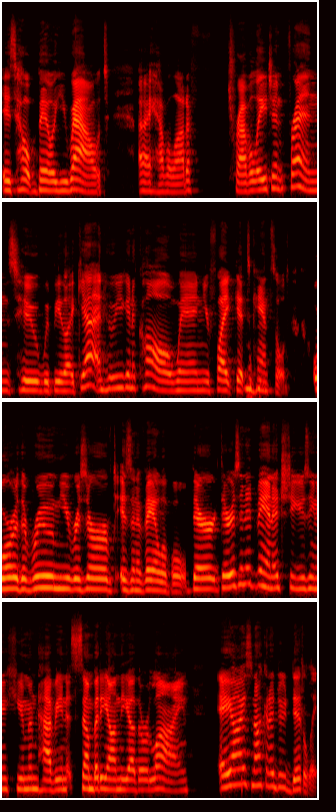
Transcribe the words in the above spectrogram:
is help bail you out. I have a lot of travel agent friends who would be like, Yeah, and who are you going to call when your flight gets mm-hmm. canceled? Or the room you reserved isn't available. There, there is an advantage to using a human having somebody on the other line. AI is not going to do diddly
